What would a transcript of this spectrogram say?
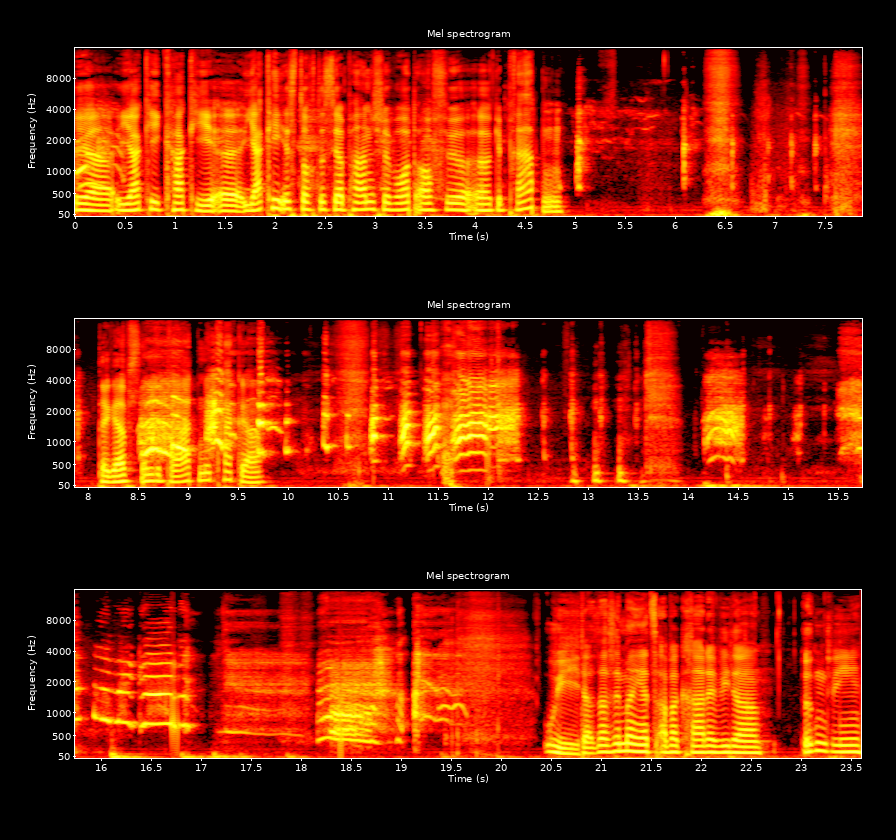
Ja, Yakikaki. Äh, Yaki ist doch das japanische Wort auch für äh, gebraten. Da gab es dann gebratene Kaka. Ui, da, da sind wir jetzt aber gerade wieder irgendwie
